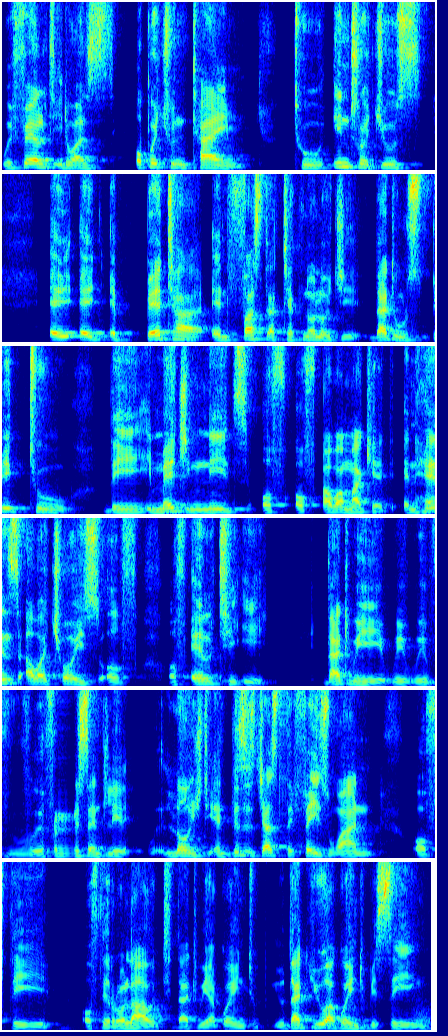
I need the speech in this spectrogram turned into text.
we felt it was opportune time to introduce a, a, a better and faster technology that will speak to the emerging needs of, of our market and hence our choice of, of LTE that we, we, we've, we've recently launched. And this is just the phase one of the, of the rollout that we are going to, that you are going to be seeing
